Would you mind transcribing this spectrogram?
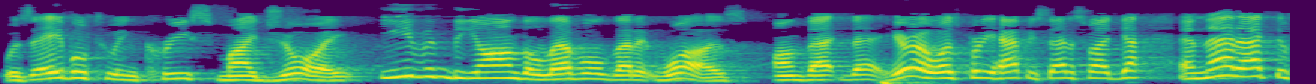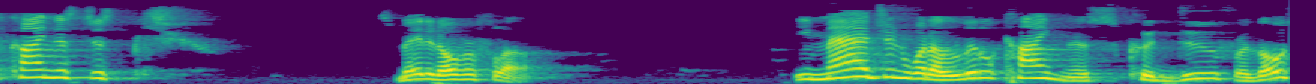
was able to increase my joy even beyond the level that it was on that day. Here I was, pretty happy, satisfied guy, and that act of kindness just made it overflow. Imagine what a little kindness could do for those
